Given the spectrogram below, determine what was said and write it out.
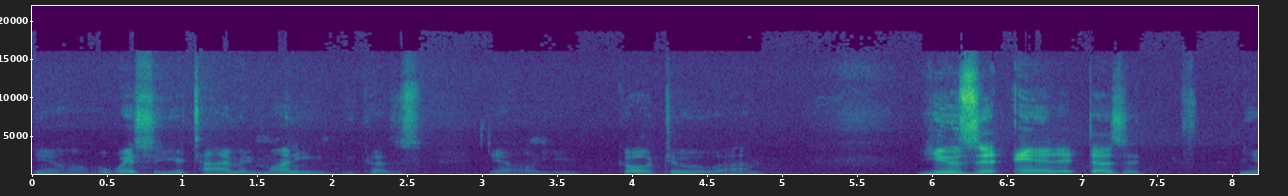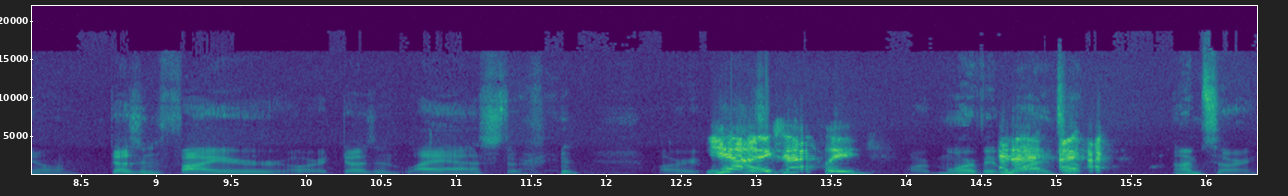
you know a waste of your time and money because you know you go to um, use it and it doesn't you know doesn't fire or it doesn't last or or Yeah, winds- exactly. or more of it And I, winds I, up. I, I'm sorry.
